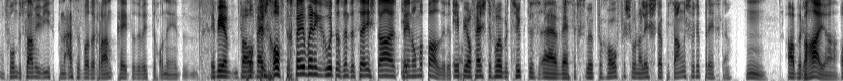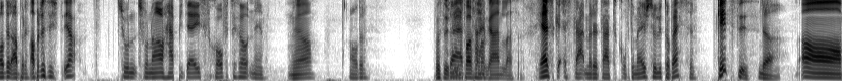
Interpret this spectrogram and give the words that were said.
auf wundersame Weise genesen von der Krankheit oder weißt du auch nicht. Ich bin im Fall Es fest, verkauft sich viel weniger gut, als wenn du sagst, da den rumballert. ich bin auch fest davon überzeugt, dass, äh, wenn es sich verkaufen Journalisten etwas anderes würden berichten. Hm. Aber, Aha, ja. oder, aber Aber das ist, ja, das Jour- Journal Happy Days verkauft sich halt nicht. ja. Oder? Was würde ich fast noch gerne lesen. Ja, es, es tut mir tut auf den meisten Leuten auch besser. Gibt's das? Ja. Ah,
